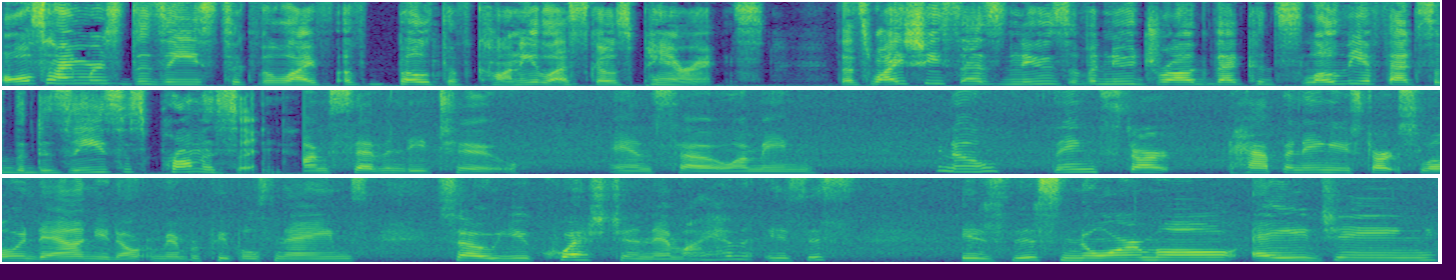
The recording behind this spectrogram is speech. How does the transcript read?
Alzheimer's disease took the life of both of Connie Lesko's parents. That's why she says news of a new drug that could slow the effects of the disease is promising. I'm 72, and so, I mean, you know, things start happening, you start slowing down, you don't remember people's names, so you question, am I having, is this, is this normal, aging?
